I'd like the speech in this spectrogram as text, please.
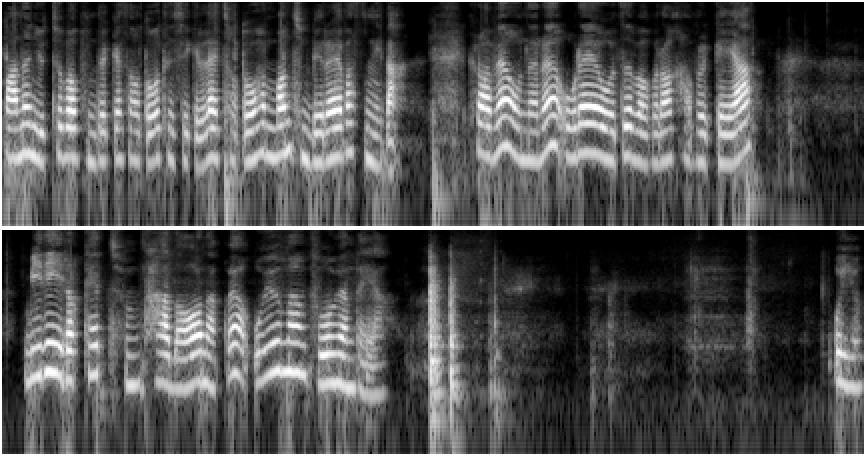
많은 유튜버 분들께서도 드시길래 저도 한번 준비를 해봤습니다. 그러면 오늘은 오레오 우즈 먹으러 가볼게요. 미리 이렇게 좀 다 넣어놨고요. 우유만 부으면 돼요. 우유.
